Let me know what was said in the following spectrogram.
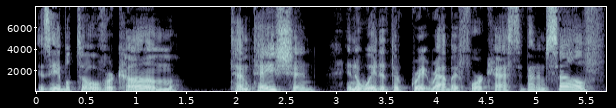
is able to overcome temptation in a way that the great rabbi forecasts about himself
